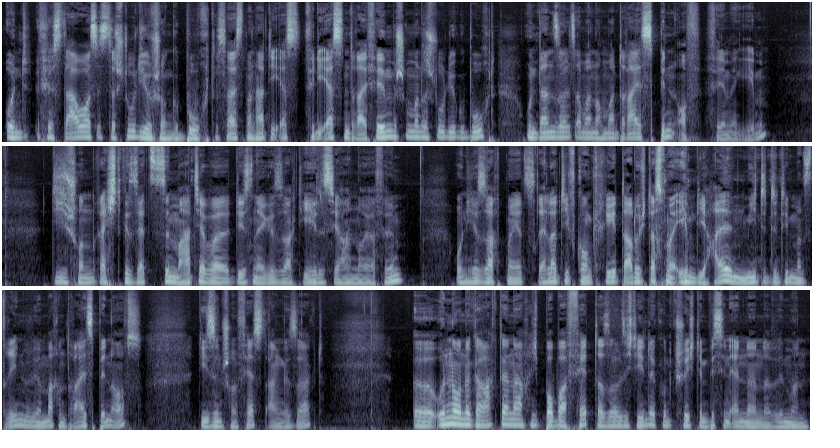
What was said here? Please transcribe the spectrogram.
Und für Star Wars ist das Studio schon gebucht. Das heißt, man hat die erst, für die ersten drei Filme schon mal das Studio gebucht und dann soll es aber nochmal drei Spin-off-Filme geben, die schon recht gesetzt sind. Man hat ja bei Disney gesagt, jedes Jahr ein neuer Film. Und hier sagt man jetzt relativ konkret, dadurch, dass man eben die Hallen mietet, in denen man es drehen will, wir machen drei Spin-offs. Die sind schon fest angesagt. Äh, und noch eine Charakternachricht, Boba Fett, da soll sich die Hintergrundgeschichte ein bisschen ändern. Da will man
